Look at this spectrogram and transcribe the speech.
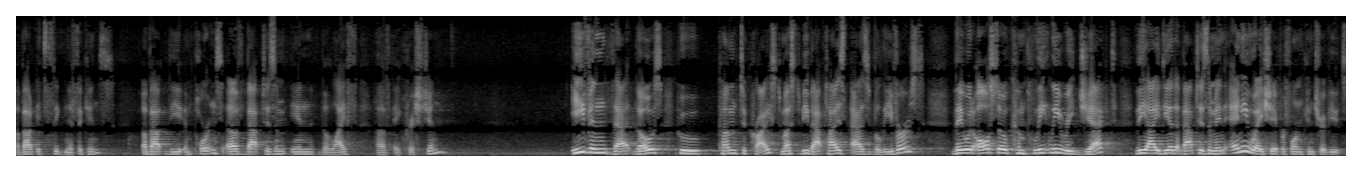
about its significance, about the importance of baptism in the life of a Christian. Even that those who come to Christ must be baptized as believers. They would also completely reject the idea that baptism in any way, shape, or form contributes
